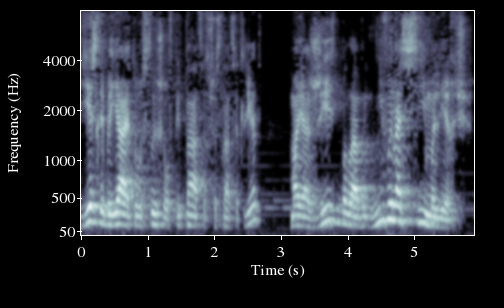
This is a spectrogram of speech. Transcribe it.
Если бы я это услышал в 15-16 лет, моя жизнь была бы невыносимо легче.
